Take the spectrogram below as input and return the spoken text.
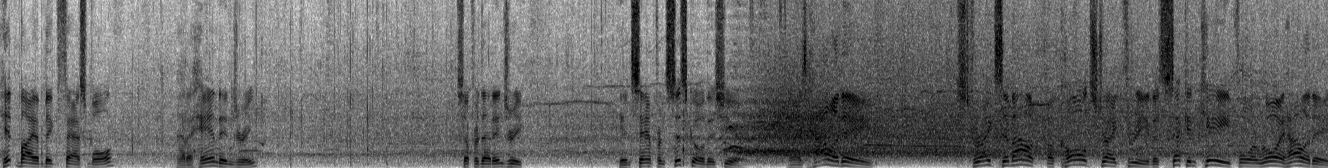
hit by a big fastball. Had a hand injury. Suffered that injury in San Francisco this year. As Halladay strikes him out. A called strike three. The second K for Roy Halladay.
